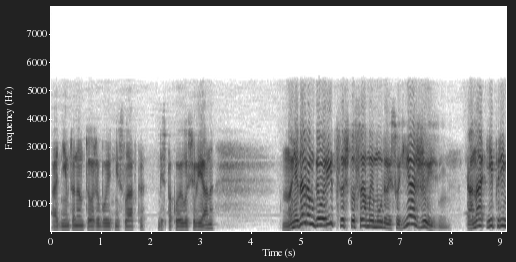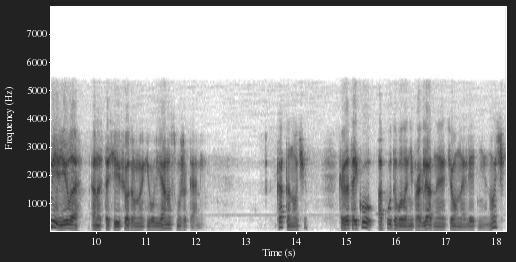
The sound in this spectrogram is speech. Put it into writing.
«Одним-то нам тоже будет несладко», — беспокоилась Ульяна. Но недаром говорится, что самый мудрый судья — жизнь. Она и примирила Анастасию Федоровну и Ульяну с мужиками. Как-то ночью, когда тайку окутывала непроглядная темная летняя ночь,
